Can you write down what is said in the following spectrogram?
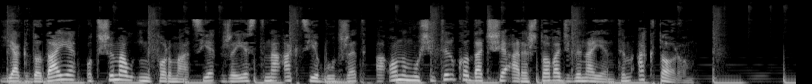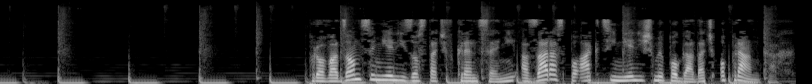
Jak dodaje, otrzymał informację, że jest na akcję budżet, a on musi tylko dać się aresztować wynajętym aktorom. Prowadzący mieli zostać wkręceni, a zaraz po akcji mieliśmy pogadać o prankach.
